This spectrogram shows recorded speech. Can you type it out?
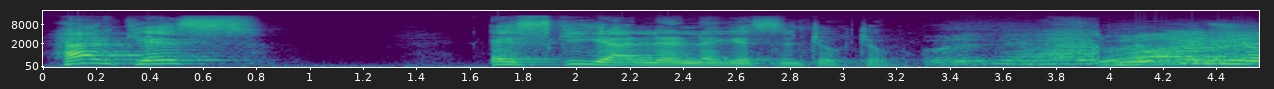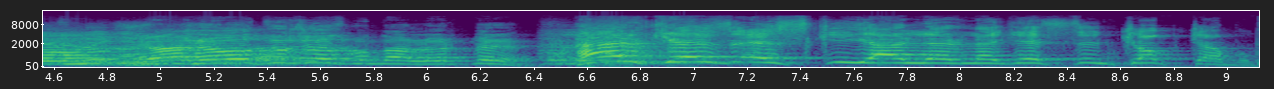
Herkes eski yerlerine geçsin çok çabuk. Ya ne oturacağız bunlarla öğretmenim? Herkes eski yerlerine geçsin çok çabuk.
